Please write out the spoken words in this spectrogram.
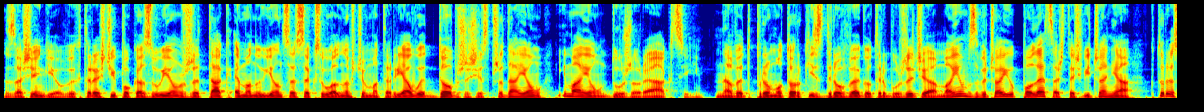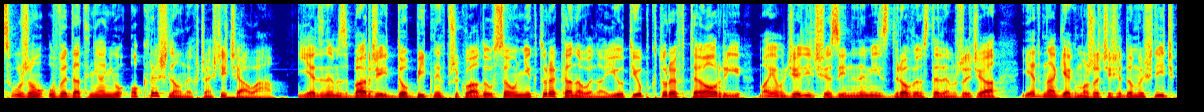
Zasięgi owych treści pokazują, że tak emanujące seksualnością materiały dobrze się sprzedają i mają dużo reakcji. Nawet promotorki zdrowego trybu życia mają w zwyczaju polecać te ćwiczenia, które służą uwydatnianiu określonych części ciała. Jednym z bardziej dobitnych przykładów są niektóre kanały na YouTube, które w teorii mają dzielić się z innymi zdrowym stylem życia, jednak jak możecie się domyślić,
